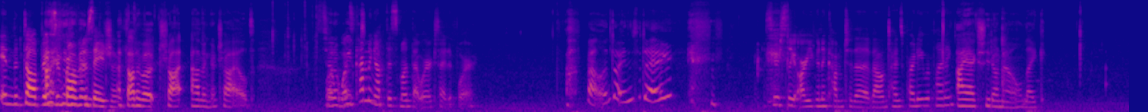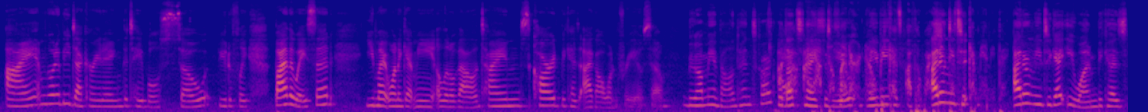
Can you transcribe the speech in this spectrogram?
in the topics I of conversation. I thought about chi- having a child. So what's coming up this month that we're excited for? Valentine's Day. Seriously, are you gonna come to the Valentine's party we're planning? I actually don't know. Like, I am going to be decorating the table so beautifully. By the way, Sid, you might want to get me a little Valentine's card because I got one for you. So you got me a Valentine's card. Well, I- that's I nice of to you. Maybe because otherwise I don't need to- get me anything. I don't need to get you one because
